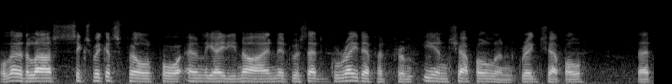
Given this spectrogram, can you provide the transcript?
Although the last six wickets fell for only 89, it was that great effort from Ian Chappell and Greg Chappell that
